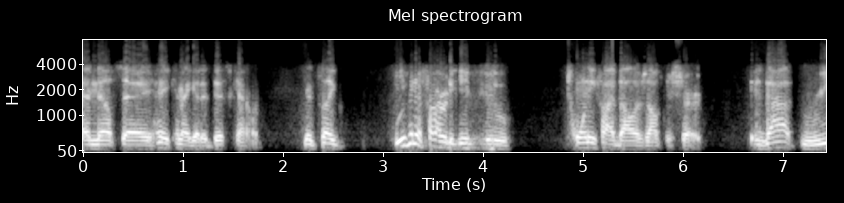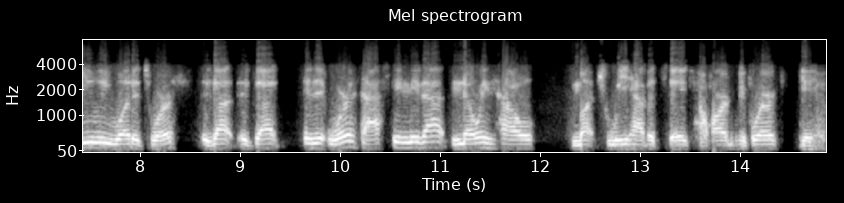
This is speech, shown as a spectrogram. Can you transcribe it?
and they'll say, Hey, can I get a discount? It's like, even if I were to give you $25 off the shirt, is that really what it's worth? Is that, is that, is it worth asking me that knowing how much we have at stake, how hard we've worked? You know,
